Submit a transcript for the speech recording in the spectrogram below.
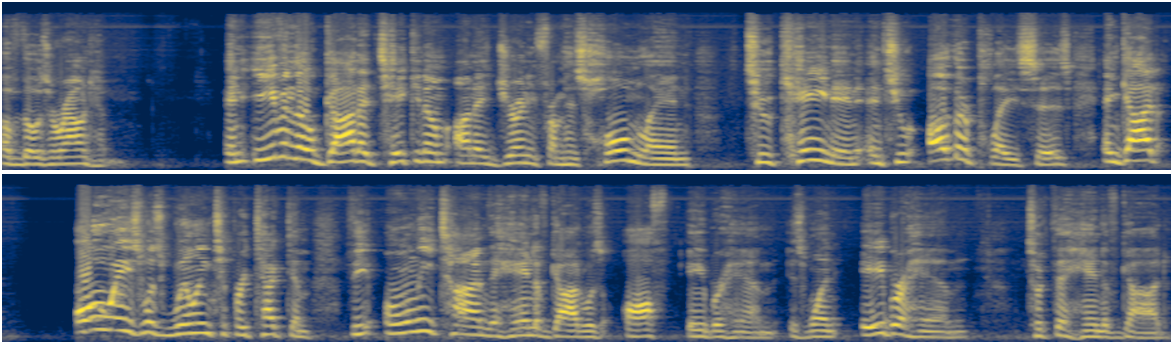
of those around him. And even though God had taken him on a journey from his homeland to Canaan and to other places, and God always was willing to protect him, the only time the hand of God was off Abraham is when Abraham took the hand of God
